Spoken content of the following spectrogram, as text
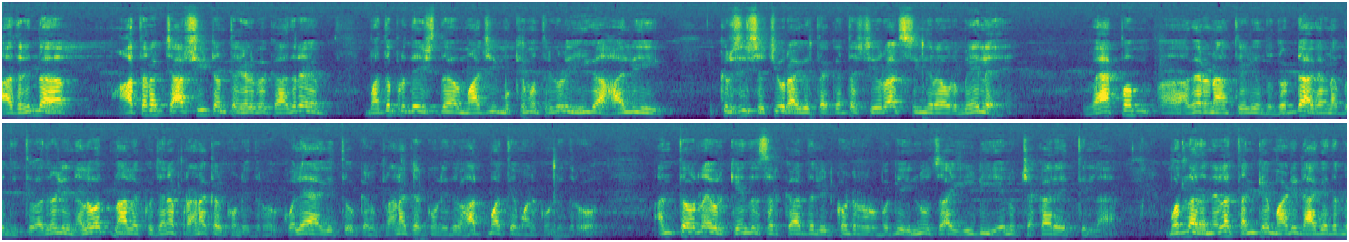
ಆದ್ದರಿಂದ ಆ ಥರ ಚಾರ್ಜ್ ಶೀಟ್ ಅಂತ ಹೇಳಬೇಕಾದ್ರೆ ಮಧ್ಯಪ್ರದೇಶದ ಮಾಜಿ ಮುಖ್ಯಮಂತ್ರಿಗಳು ಈಗ ಹಾಲಿ ಕೃಷಿ ಸಚಿವರಾಗಿರ್ತಕ್ಕಂಥ ಶಿವರಾಜ್ ಸಿಂಗ್ರವ್ರ ಮೇಲೆ ವ್ಯಾಪಮ್ ಆ, ಹಗರಣ ಅಂತೇಳಿ ಒಂದು ದೊಡ್ಡ ಹಗರಣ ಬಂದಿತ್ತು. ಅದರಲ್ಲಿ ನಲವತ್ನಾಲ್ಕು ಜನ ಪ್ರಾಣ ಕಳ್ಕೊಂಡಿದ್ರು. ಕೊಲೆ ಆಗಿತ್ತು ಕೆಲವು ಪ್ರಾಣ ಕಳ್ಕೊಂಡಿದ್ರು ಆತ್ಮಹತ್ಯೆ ಮಾಡಿಕೊಂಡಿದ್ದರು ಅಂಥವ್ರನ್ನ ಇವರು ಕೇಂದ್ರ ಸರ್ಕಾರದಲ್ಲಿ ಇಟ್ಕೊಂಡಿರೋರ ಬಗ್ಗೆ ಇನ್ನೂ ಸಹ ಇಡಿ ಏನೂ ಚಕಾರ ಎತ್ತಿಲ್ಲ. ಮೊದಲು ಅದನ್ನೆಲ್ಲ ತನಿಖೆ ಮಾಡಿ ನಾಗೇಂದ್ರನ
